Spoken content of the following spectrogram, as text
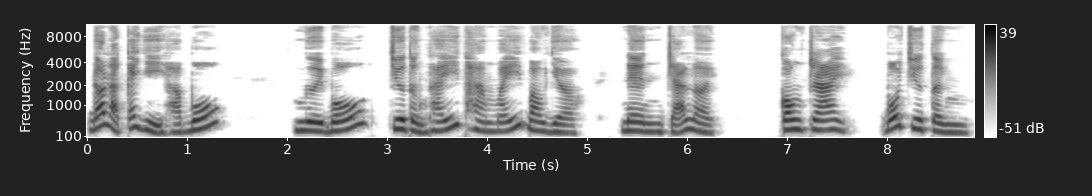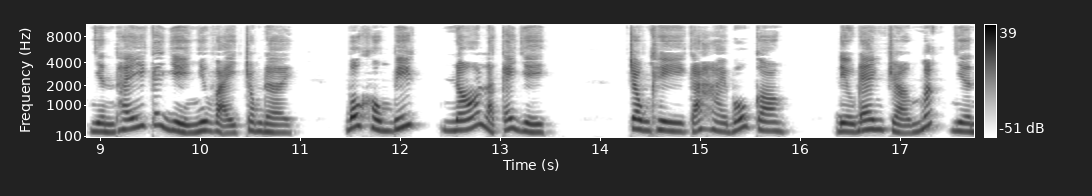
đó là cái gì hả bố? Người bố chưa từng thấy thang máy bao giờ, nên trả lời. Con trai, bố chưa từng nhìn thấy cái gì như vậy trong đời. Bố không biết nó là cái gì. Trong khi cả hai bố con đều đang trợn mắt nhìn,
